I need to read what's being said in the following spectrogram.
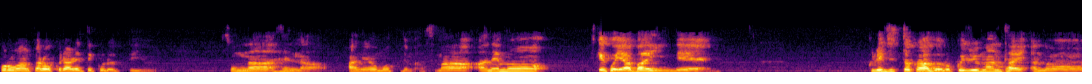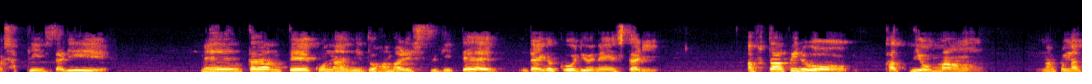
ォロワーから送られてくるっていう、そんな変な姉を持ってます。まあ、姉も結構やばいんで、クレジットカード60万たい、あの、借金したり、名探偵コナンにドハマりしすぎて、大学を留年したり、アフターピルを買って4万なくなっ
